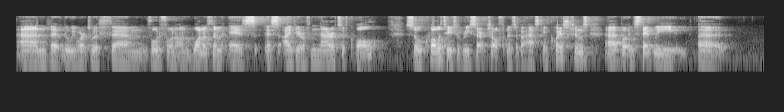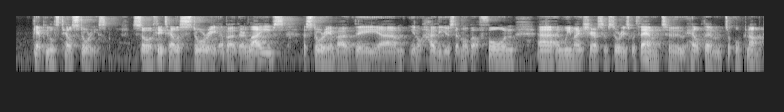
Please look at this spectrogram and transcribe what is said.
and that, that we worked with um, Vodafone on. One of them is this idea of narrative qual. So, qualitative research often is about asking questions, uh, but instead we uh, get people to tell stories. So if they tell a story about their lives, a story about the, um, you know, how they use their mobile phone, uh, and we might share some stories with them to help them to open up,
